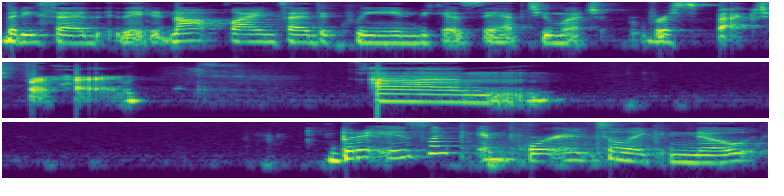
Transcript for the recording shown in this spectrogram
But he said they did not blindside the queen because they have too much respect for her. Um, but it is like important to like note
